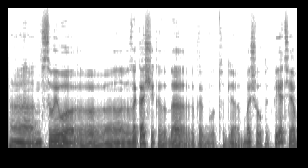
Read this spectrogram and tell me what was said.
своего э, заказчика, да, как бы вот для большого предприятия, я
